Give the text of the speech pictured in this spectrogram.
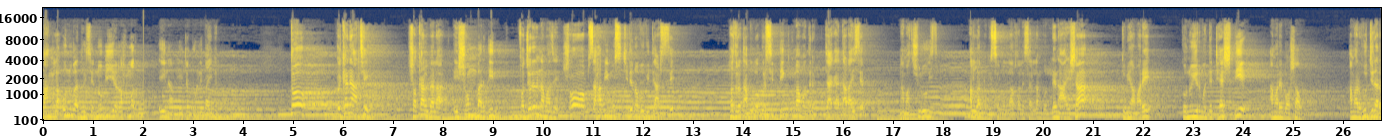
বাংলা অনুবাদ হয়েছে নবী রহমত। এই নাম এটা পড়লে পাইবেন। তো, ওইখানে আছে, সকালবেলা এই সোমবার দিন ফজরের নামাজে সব সাহাবি মসজিদে নববীতে আসছে। হজরত আবু বকর সিদ্দিক ইমামতের জায়গায় দাঁড়াইছেন নামাজ শুরু হয়েছে আল্লাহ নবী সাল্লাহ সাল্লাম বললেন, আয়েশা, তুমি আমারে কনুইয়ের মধ্যে ঠেস দিয়ে আমারে বসাও। আমার হুজরার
